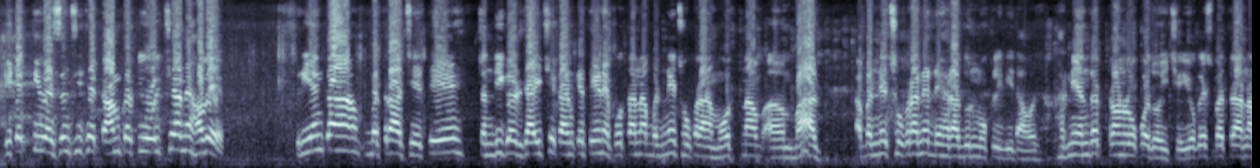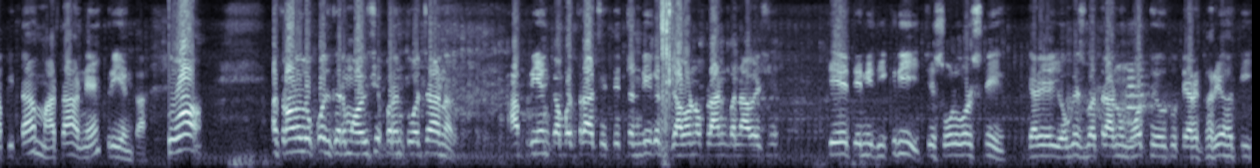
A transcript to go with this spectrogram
ડિટેક્ટિવ એજન્સી છે, કામ કરતી હોય છે અને હવે પ્રિયંકા બત્રા છે તે ચંદીગઢ જાય છે કારણ કે તેણે પોતાના બંને છોકરા મોતના બાદ આ બંને છોકરાને દહેરાદૂન મોકલી દીધા હોય ઘરની અંદર ત્રણ લોકો જ હોય છે, યોગેશ બત્રાના પિતા, માતા અને પ્રિયંકા. તો આ ત્રણ લોકો જ ઘરમાં હોય છે, પરંતુ અચાનક આ પ્રિયંકા બત્રા છે તે ચંદીગઢ જવાનો પ્લાન બનાવે છે કે તેની દીકરી જે સોળ વર્ષની જ્યારે યોગેશ બત્રાનું મોત થયું હતું ત્યારે ઘરે હતી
